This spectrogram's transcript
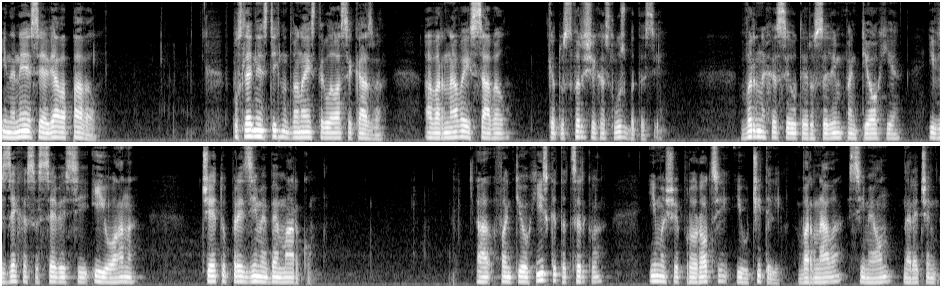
и на нея се явява Павел. Последния стих на 12 глава се казва А Варнава и Савел, като свършиха службата си, върнаха се от Ерусалим в Антиохия и взеха със себе си и Йоанна, чието презиме бе Марко. А в Антиохийската църква имаше пророци и учители. Варнава, Симеон, наречен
